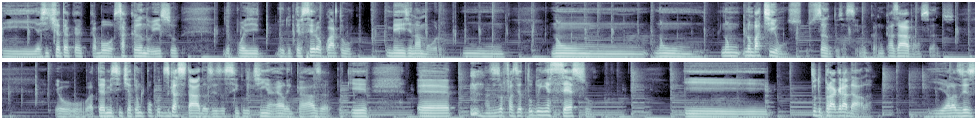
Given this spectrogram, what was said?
e a gente até acabou sacando isso depois de, do, terceiro ou quarto mês de namoro. Não, não, não, não, não batiam os, os santos, assim, não, não casavam os santos. Eu até me sentia até um pouco desgastado, às vezes, assim, quando tinha ela em casa, porque é, às vezes eu fazia tudo em excesso e tudo para agradá-la. E ela, às vezes,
